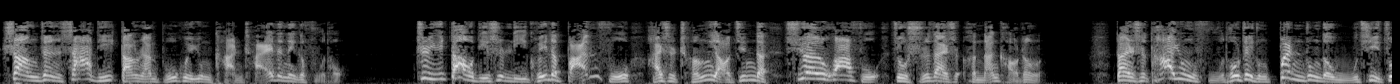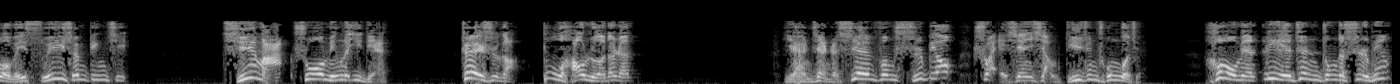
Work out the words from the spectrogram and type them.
上阵杀敌，当然不会用砍柴的那个斧头。至于到底是李逵的板斧，还是程咬金的宣花斧，就实在是很难考证了。但是他用斧头这种笨重的武器作为随身兵器，起码说明了一点：这是个不好惹的人。眼见着先锋石彪率先向敌军冲过去。后面列阵中的士兵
